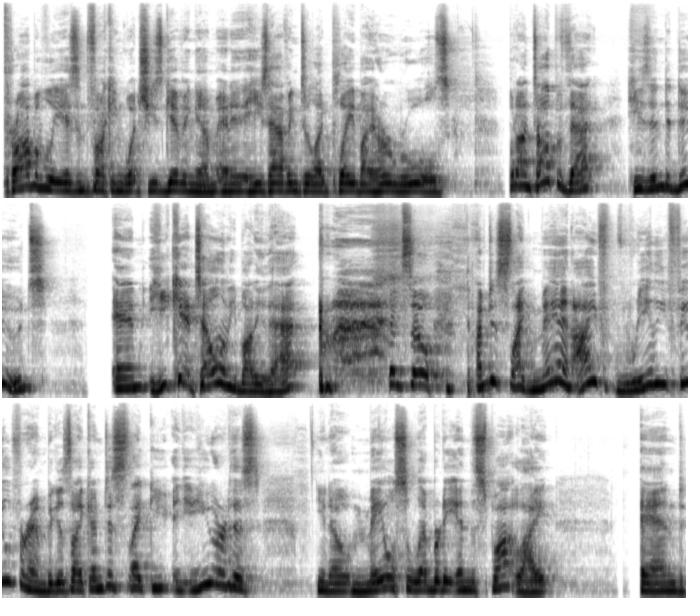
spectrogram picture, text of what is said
probably isn't fucking what she's giving him and he's having to like play by her rules. But on top of that he's into dudes and he can't tell anybody that. And so i'm just like man i really feel for him because like i'm just like you, you are this you know male celebrity in the spotlight and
